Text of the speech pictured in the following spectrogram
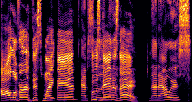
Oliver, this white man? Absolutely Whose man not. is that? Not ours.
